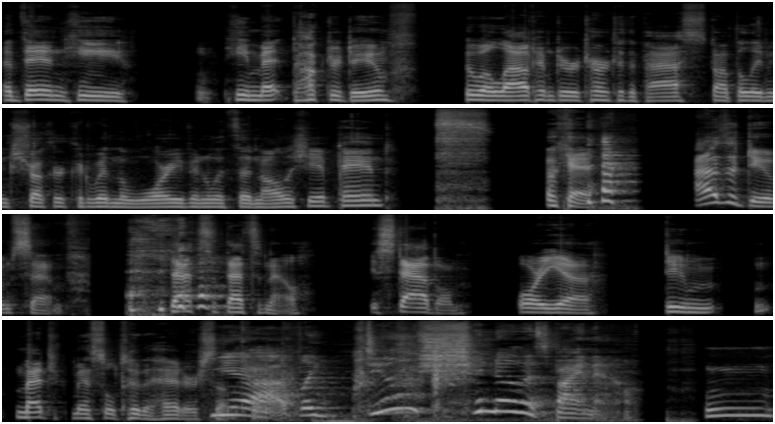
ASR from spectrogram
and then he he met Doctor Doom, who allowed him to return to the past, not believing Strucker could win the war even with the knowledge he obtained. Okay, as a Doom simp, that's that's an L. You stab him, or you do magic missile to the head or something. yeah, like Doom should know this by now. Mm,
